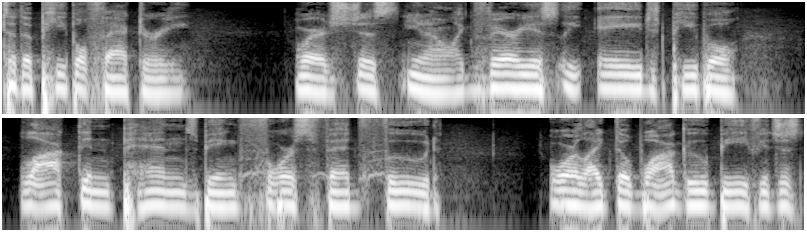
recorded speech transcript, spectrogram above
to the people factory, where it's just you know like variously aged people locked in pens being force fed food. Or like the wagyu beef it's just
